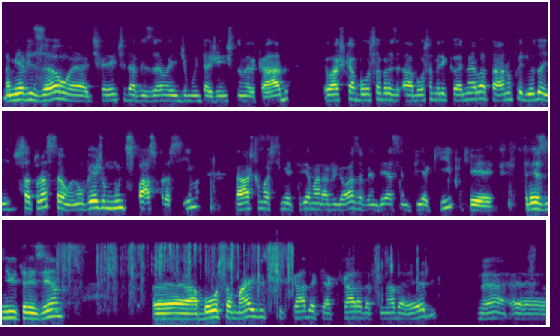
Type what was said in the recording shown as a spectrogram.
na minha visão, é diferente da visão aí de muita gente no mercado, eu acho que a bolsa a bolsa americana ela está num período aí de saturação. Eu não vejo muito espaço para cima. Eu acho uma simetria maravilhosa vender S&P aqui, porque 3.300 é a bolsa mais esticada que a cara da finada Hebe, né? É,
